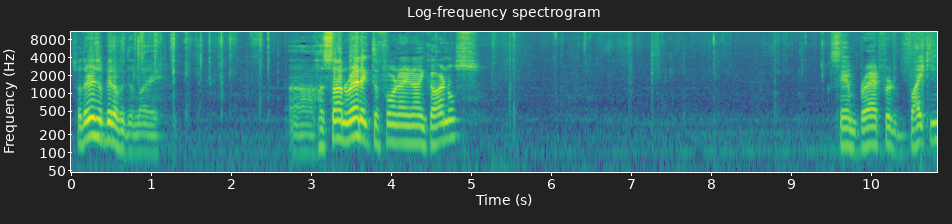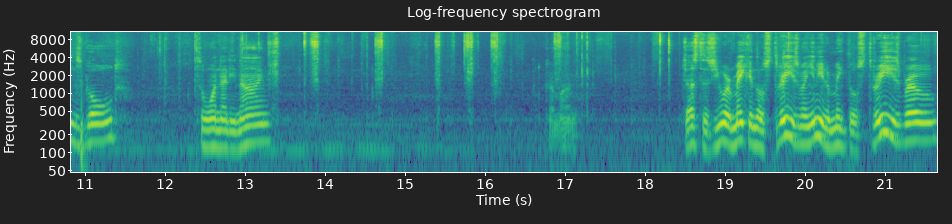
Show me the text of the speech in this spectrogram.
So there is a bit of a delay. Uh, Haason Reddick to 499 Cardinals. Sam Bradford Vikings Gold to 199. Come on. Justice, you were making those threes, man. You need to make those threes, bro.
